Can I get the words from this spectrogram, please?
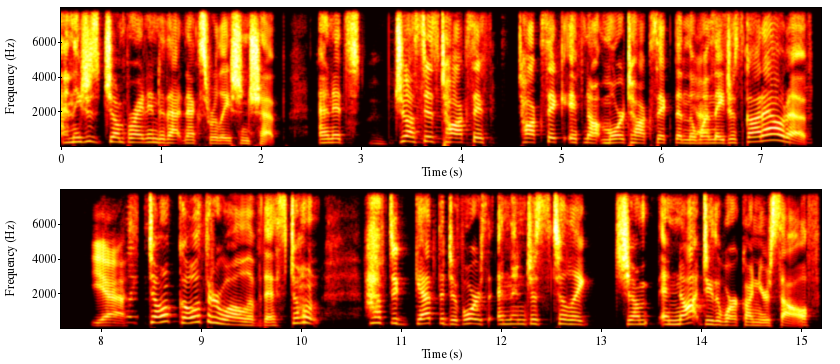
And they just jump right into that next relationship. And it's just as toxic, toxic, if not more toxic than the one they just got out of. Yes. Don't go through all of this. Don't have to get the divorce and then just to like jump and not do the work on yourself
